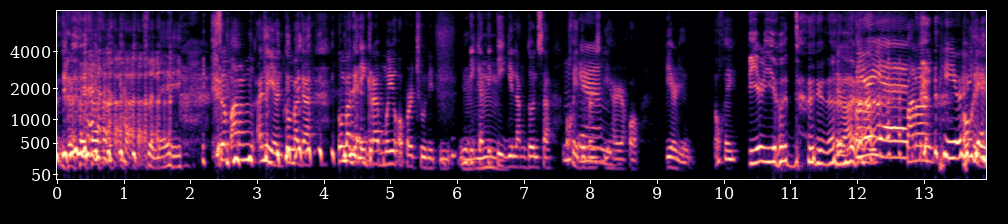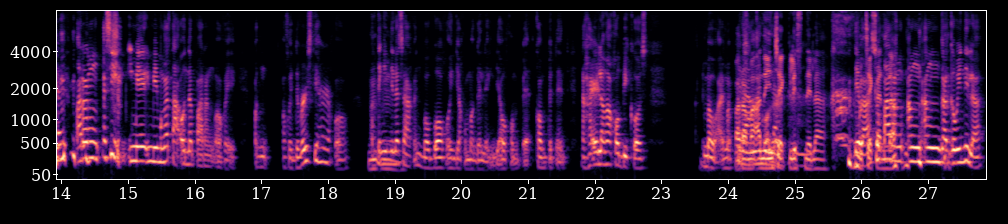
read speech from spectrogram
Slay. so parang ano yun, kumbaga, kumbaga i-grab mo yung opportunity. Hindi ka titigil lang doon sa, okay, Yeah. diversity hire ako. Period. Okay. Period. Diba? Period. Parang, Period. Okay. Parang, kasi may, may mga tao na parang, okay, pag, okay, diversity hire ako, ang tingin nila sa akin, bobo ako, hindi ako magaling, hindi ako compe- competent. Na-hire lang ako because, diba, I'm a Para maano yung checklist nila. Diba? So parang lang. ang ang gagawin nila,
